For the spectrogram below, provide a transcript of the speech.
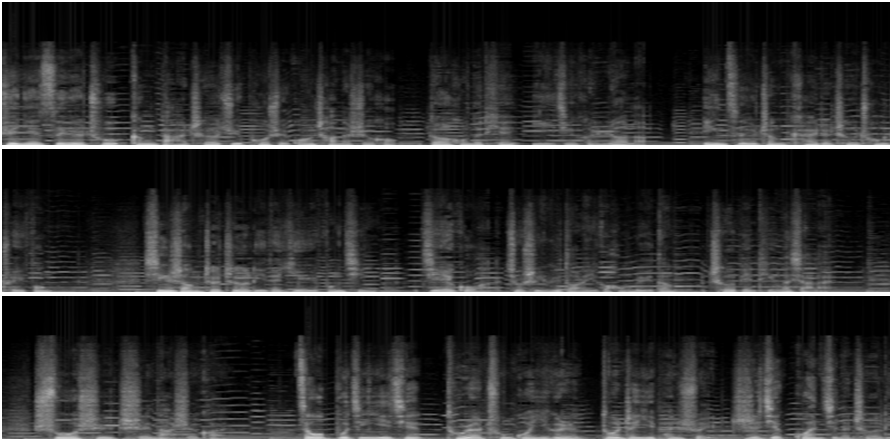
去年四月初刚打车去泼水广场的时候，德宏的天已经很热了，因此正开着车窗吹风，欣赏着这里的异域风情。结果啊，就是遇到了一个红绿灯，车便停了下来。说时迟，那时快。在我不经意间，突然冲过一个人，端着一盆水，直接灌进了车里。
